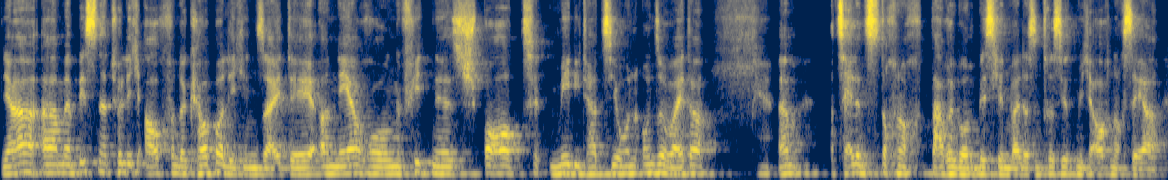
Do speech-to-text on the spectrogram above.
ja, ähm, bis natürlich auch von der körperlichen Seite, Ernährung, Fitness, Sport, Meditation und so weiter. Ähm, erzähl uns doch noch darüber ein bisschen, weil das interessiert mich auch noch sehr,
